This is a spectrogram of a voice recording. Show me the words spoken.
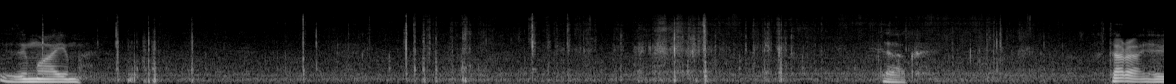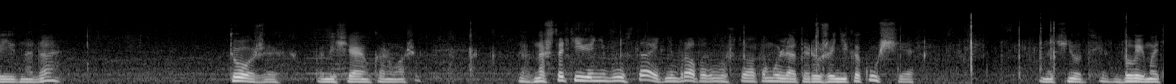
Изымаем. Так. Вторая видно, да? Тоже помещаем в кармашек. Так, на штативе я не буду ставить, не брал, потому что аккумулятор уже никакущие. Начнет блымать.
